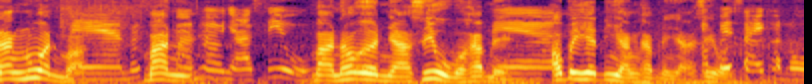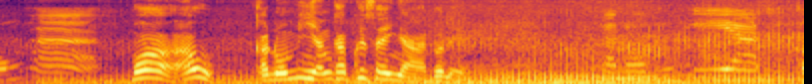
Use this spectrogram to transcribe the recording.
นางนวลบ่แม่นภาษาบ้านบ้านเฮาหญ้าซิ่ว บ้านเฮาเอิ้นหญ้าซิ่วบ่ครับเนี่ยแม่นเอาไปเฮ็ดอีหยังครับเนี่ยหญ้าเอาซิ่วไปใส่ขนมค่ะ บ่เอ้าขนมอีหยังครับคือใส่หญ้าตัวนี้ขนมเทียนข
